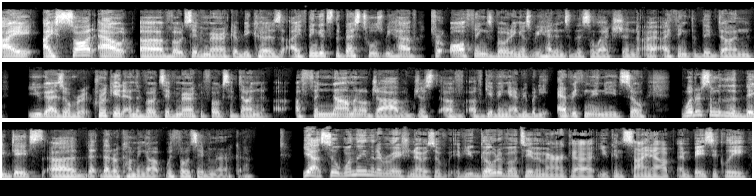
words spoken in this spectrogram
I, I sought out uh, Vote Save America because I think it's the best tools we have for all things voting as we head into this election. I, I think that they've done. You guys over at Crooked and the Vote Save America folks have done a phenomenal job of just of of giving everybody everything they need. So, what are some of the big dates uh, that that are coming up with Vote Save America? Yeah. So one thing that everybody should know is if, if you go to Vote Save America, you can sign up and basically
